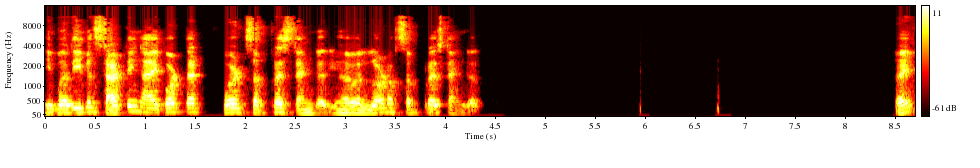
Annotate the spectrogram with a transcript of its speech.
even starting, I got that word suppressed anger. You have a lot of suppressed anger, right?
